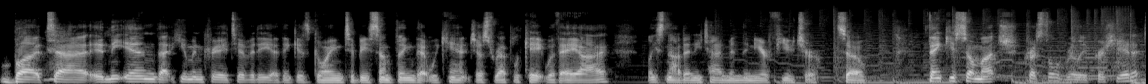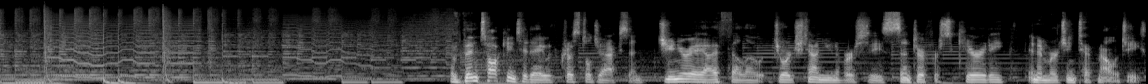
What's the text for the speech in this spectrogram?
But uh, in the end, that human creativity, I think, is going to be something that we can't just replicate with AI, at least not anytime in the near future. So, thank you so much, Krystal. Really appreciate it. I've been talking today with Krystal Jackson, Junior AI Fellow at Georgetown University's Center for Security and Emerging Technologies.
